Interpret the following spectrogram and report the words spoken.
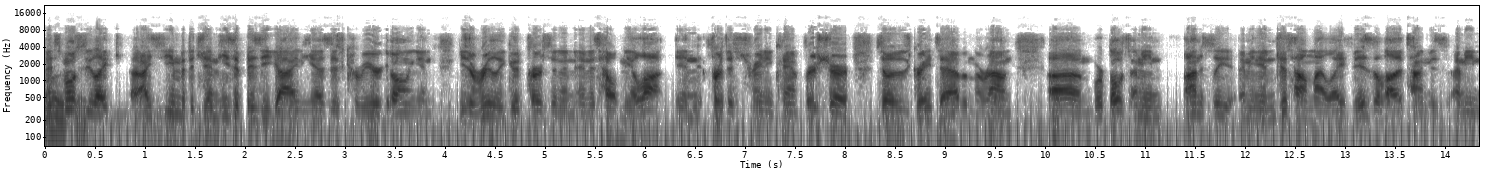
it's Oh, mostly like I see him at the gym. He's a busy guy and he has his career going, and he's a really good person and, and has helped me a lot in for this training camp for sure. So it was great to have him around. Um, we're both, I mean, honestly, I mean, and just how my life is a lot of time is, I mean,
